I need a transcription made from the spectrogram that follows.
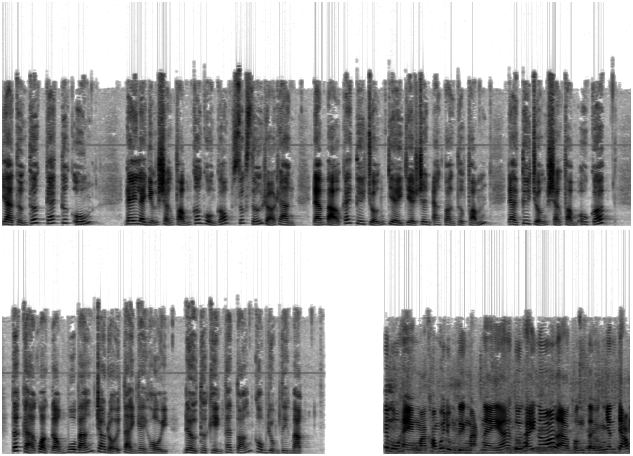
và thưởng thức các thức uống. Đây là những sản phẩm có nguồn gốc xuất xứ rõ ràng, đảm bảo các tiêu chuẩn về vệ sinh an toàn thực phẩm, đạt tiêu chuẩn sản phẩm ô cốp. Tất cả hoạt động mua bán trao đổi tại ngày hội đều thực hiện thanh toán không dùng tiền mặt. Cái mua hàng mà không có dùng tiền mặt này á, tôi thấy nó là thuận tiện nhanh chóng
